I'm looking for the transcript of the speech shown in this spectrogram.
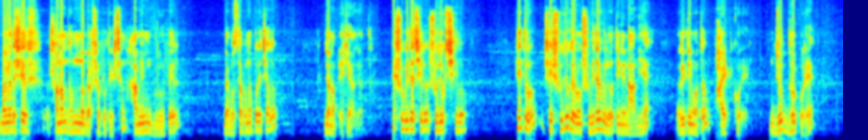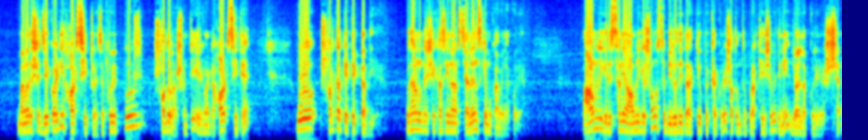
বাংলাদেশের স্বনামধন্য ব্যবসা প্রতিষ্ঠান হামিম গ্রুপের ব্যবস্থাপনা পরিচালক, জনাব একে আজাদ। সুবিধা ছিল, সুযোগ ছিল, কিন্তু সেই সুযোগ এবং সুবিধাগুলো তিনি না নিয়ে রীতিমতো ফাইট করে, যুদ্ধ করে বাংলাদেশের যে কয়টি হট সিট রয়েছে, ফরিদপুর সদর আসনটি, এরকম একটা হট সিটে পুরো সরকারকে টেক্কা দিয়ে, প্রধানমন্ত্রী শেখ হাসিনার চ্যালেঞ্জকে মোকাবেলা করে, আওয়ামী লীগের, স্থানীয় আওয়ামী লীগের সমস্ত বিরোধিতাকে উপেক্ষা করে স্বতন্ত্র প্রার্থী হিসেবে তিনি জয়লাভ করে এসেছেন।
